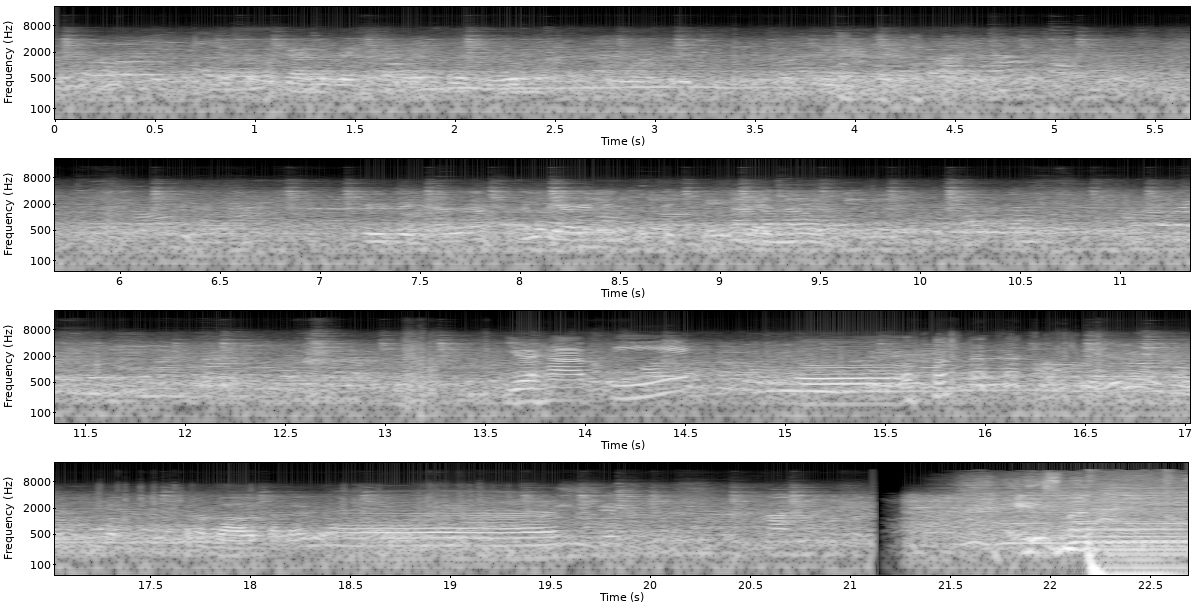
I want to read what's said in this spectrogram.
magkano ba yung rent na yun? 200 300,000 You're happy? Oh. Uh, It's my life.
